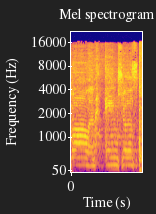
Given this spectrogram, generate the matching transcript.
fallen angels.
